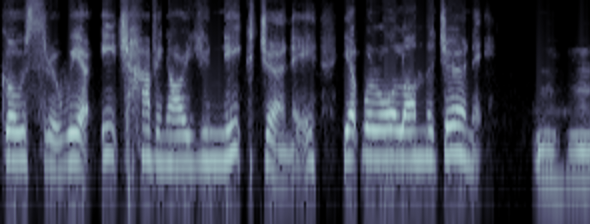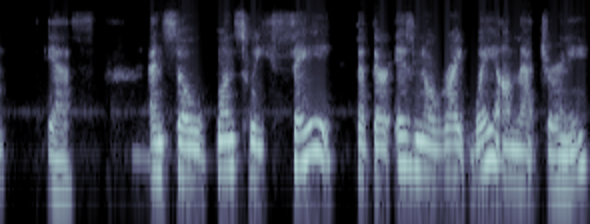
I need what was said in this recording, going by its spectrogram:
goes through. We are each having our unique journey, yet we're all on the journey. Mm-hmm. Yes. And so once we say that there is no right way on that journey,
